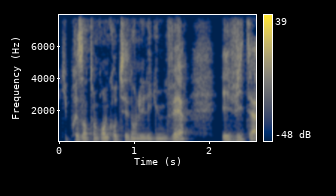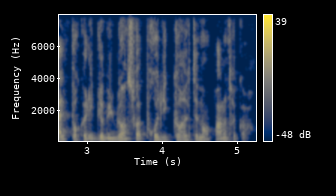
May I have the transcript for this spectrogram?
qui présente en grande quantité dans les légumes verts, est vitale pour que les globules blancs soient produits correctement par notre corps.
